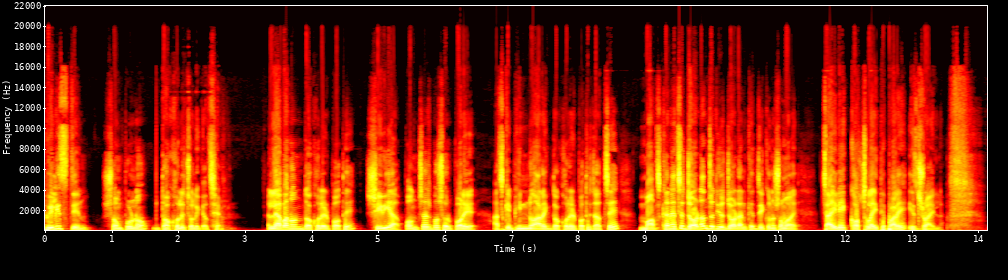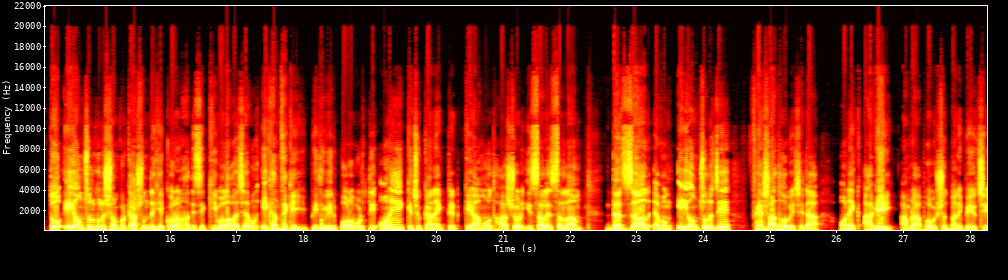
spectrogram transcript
ফিলিস্তিন সম্পূর্ণ দখলে চলে গেছে। লেবানন দখলের পথে, সিরিয়া পঞ্চাশ বছর পরে আজকে ভিন্ন আরেক দখলের পথে যাচ্ছে। মাঝখানে আছে জর্ডান, যদিও জর্ডানকে যে কোনো সময় চাইলে কচলাইতে পারে ইসরায়েল। তো এই অঞ্চলগুলো সম্পর্কে আসুন দেখে কোরআন হাদিসে কি বলা হয়েছে এবং এখান থেকেই পৃথিবীর পরবর্তী অনেক কিছু কানেক্টেড কেয়ামত হাসর ইসা আলাইসাল্লাম দাজ্জাল এবং এই অঞ্চলে যে ফ্যাসাদ হবে সেটা অনেক আগেই আমরা ভবিষ্যৎবাণী পেয়েছি।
